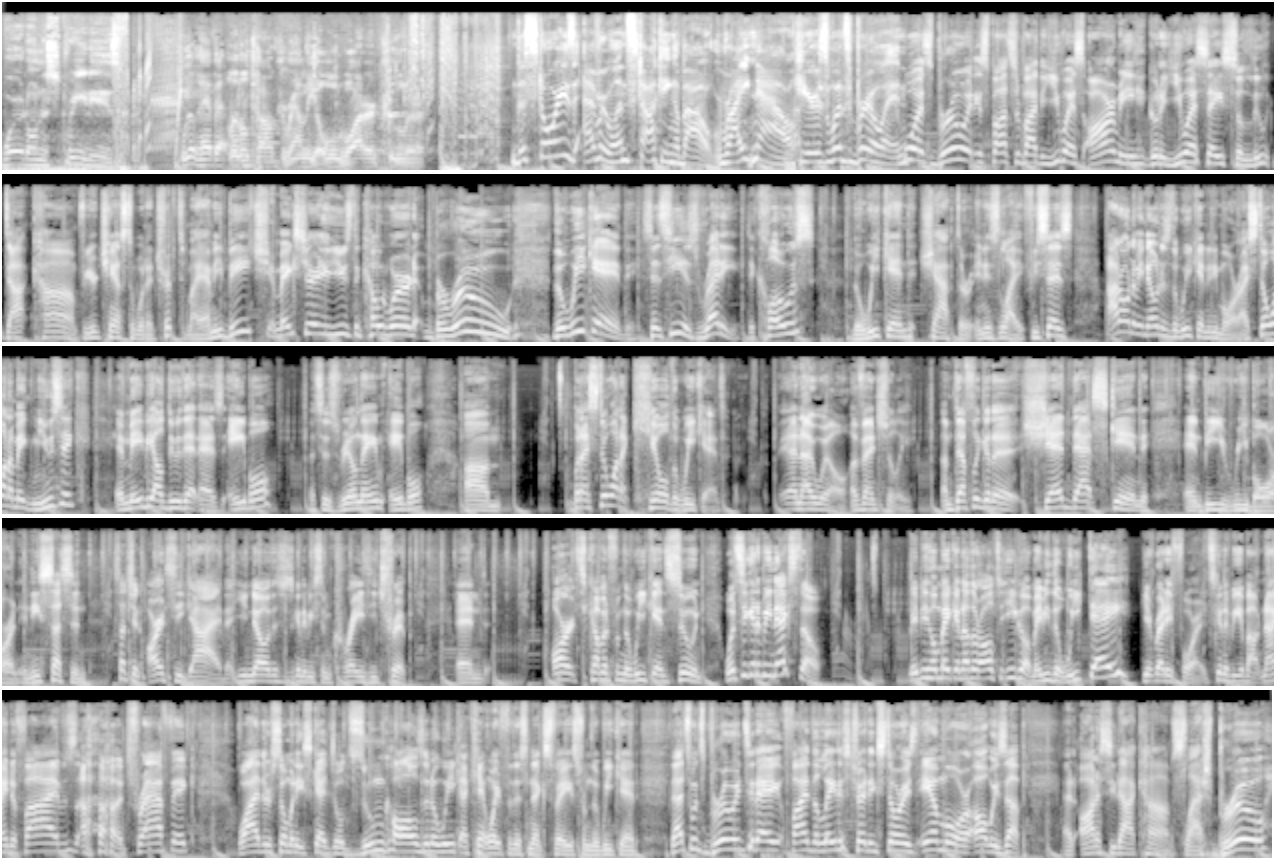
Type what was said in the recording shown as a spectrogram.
Word on the street is We'll have that little talk around the old water cooler. The stories everyone's talking about right now. Here's what's brewing. What's Brewing is sponsored by the U.S. Army. Go to usasalute.com for your chance to win a trip to Miami Beach. And make sure you use the code word BREW. The Weeknd says he is ready to close the Weeknd chapter in his life. He says, I don't want to be known as the Weeknd anymore. I still want to make music, and maybe I'll do that as Abel. That's his real name, Abel. Um, but I still want to kill the Weeknd. And I will eventually. I'm definitely gonna shed that skin and be reborn. And he's such an such an artsy guy that you know this is gonna be some crazy trip and art coming from the Weeknd soon. What's he gonna be next though? Maybe he'll make another alter ego. Maybe the weekday. Get ready for it. It's going to be about nine to fives, uh, traffic, why there's so many scheduled Zoom calls in a week. I can't wait for this next phase from the Weeknd. That's what's brewing today. Find the latest trending stories and more always up at audacy.com slash brew.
